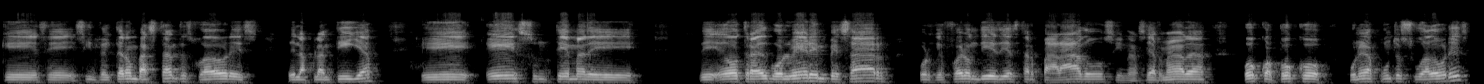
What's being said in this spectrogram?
que se, se, infectaron bastantes jugadores de la plantilla. Eh, es un tema de, de otra vez volver a empezar, porque fueron 10 días estar parados, sin hacer nada, poco a poco poner a punto a jugadores.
